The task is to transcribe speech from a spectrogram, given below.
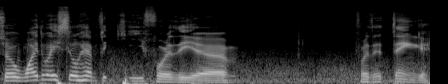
So why do I still have the key for the um, for the thing?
